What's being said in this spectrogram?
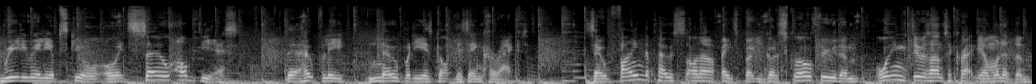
really, really obscure or it's so obvious that hopefully nobody has got this incorrect. So find the posts on our Facebook, you've got to scroll through them. All you need to do is answer correctly on one of them.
